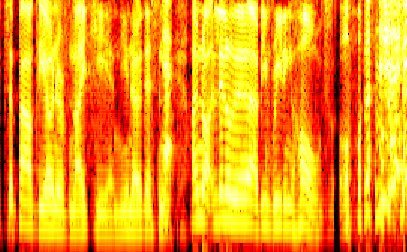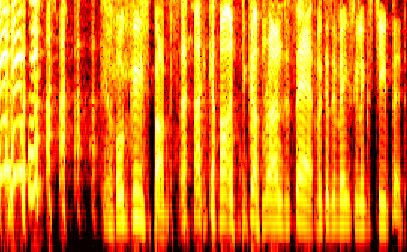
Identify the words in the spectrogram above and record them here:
It's about the owner of Nike, and you know this and Yeah. I'm not little. uh, I've been reading Holes or whatever." Or goosebumps. I can't come around to say it because it makes me look stupid.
